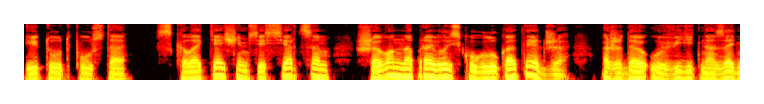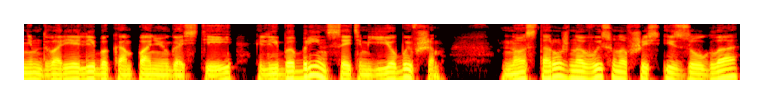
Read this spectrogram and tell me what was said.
и тут пусто. С колотящимся сердцем Шавон направилась к углу коттеджа, ожидая увидеть на заднем дворе либо компанию гостей, либо Брин с этим ее бывшим. Но осторожно высунувшись из-за угла,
